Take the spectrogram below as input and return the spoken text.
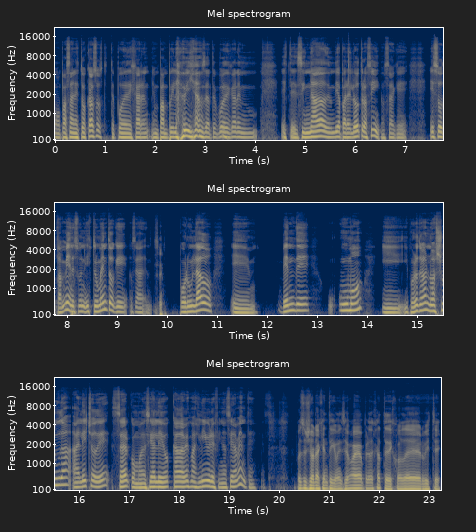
como pasa en estos casos, te puede dejar en, pampa y la vía, o sea, te puede dejar en, este, sin nada de un día para el otro así. O sea que eso también es un instrumento que, o sea, Sí. por un lado eh, vende humo y, y por otro lado no ayuda al hecho de ser, como decía Leo, cada vez más libre financieramente. Por eso yo a la gente que me dice, bueno, pero déjate de joder, viste,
